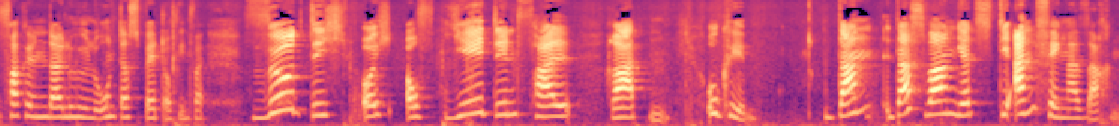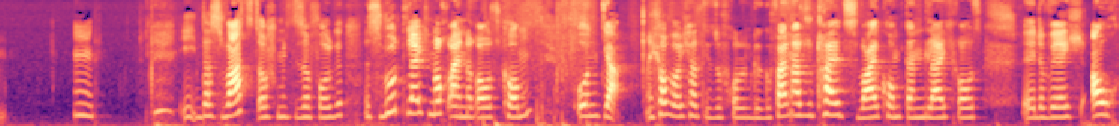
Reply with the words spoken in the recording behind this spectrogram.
Fackeln in deine Höhle und das Bett auf jeden Fall. Würde ich euch auf jeden Fall raten. Okay. Dann, das waren jetzt die Anfängersachen. Mhm das war's auch schon mit dieser Folge. Es wird gleich noch eine rauskommen. Und ja, ich hoffe, euch hat diese Folge gefallen. Also Teil 2 kommt dann gleich raus. Äh, da werde ich auch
